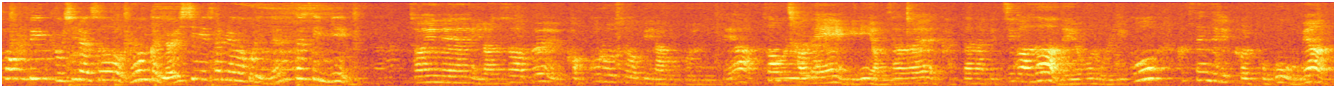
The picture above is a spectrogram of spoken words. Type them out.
텅 빈 교실에서 무언가 열심히 설명하고 있는 선생님. 저희는 이런 수업을 거꾸로 수업이라고 부르는데요. 수업 전에 미리 영상을 간단하게 찍어서 내용을 올리고 학생들이 그걸 보고 오면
